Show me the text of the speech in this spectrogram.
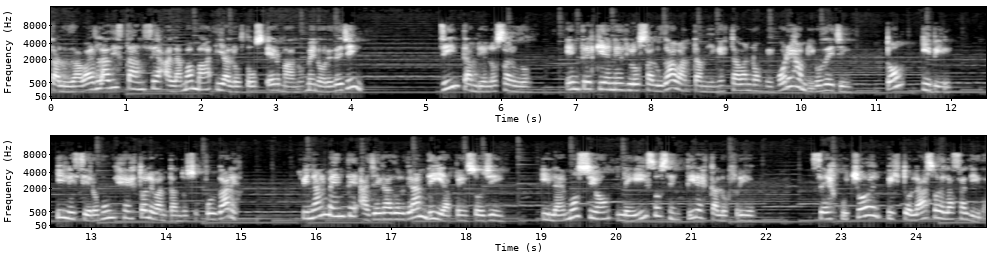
saludaba a la distancia a la mamá y a los dos hermanos menores de Jim. Jim también los saludó. Entre quienes los saludaban también estaban los mejores amigos de Jim, Tom y Bill, y le hicieron un gesto levantando sus pulgares. Finalmente ha llegado el gran día, pensó Jim, y la emoción le hizo sentir escalofrío. Se escuchó el pistolazo de la salida,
